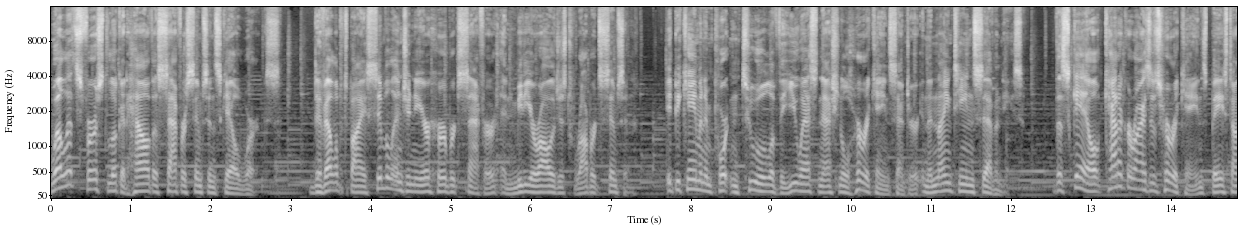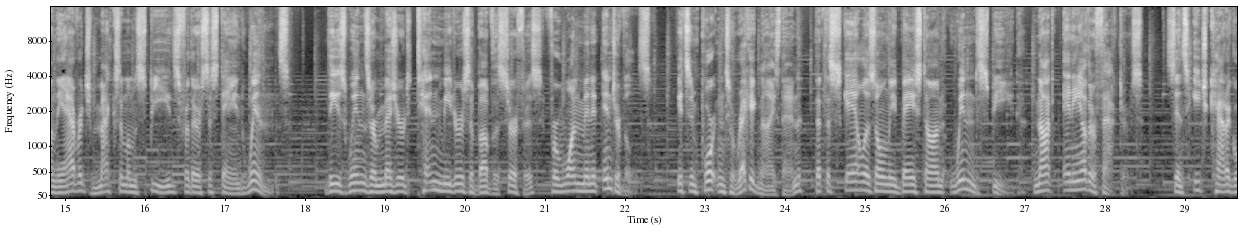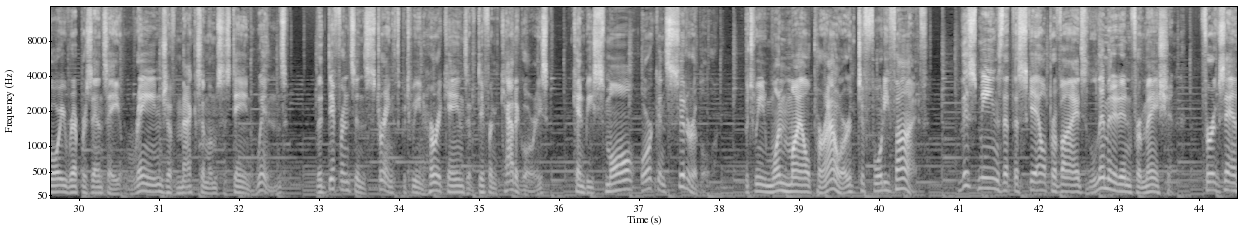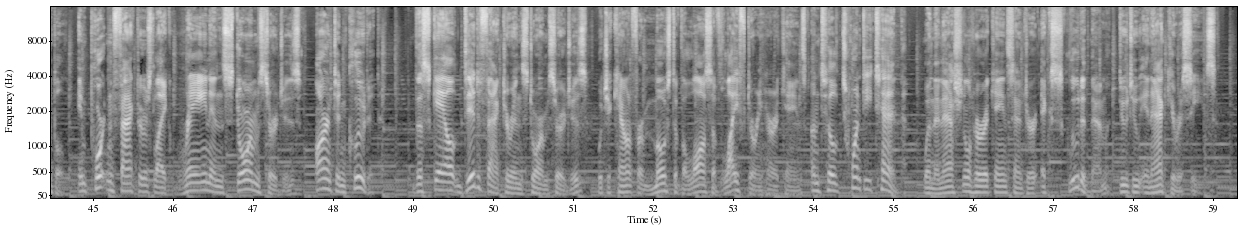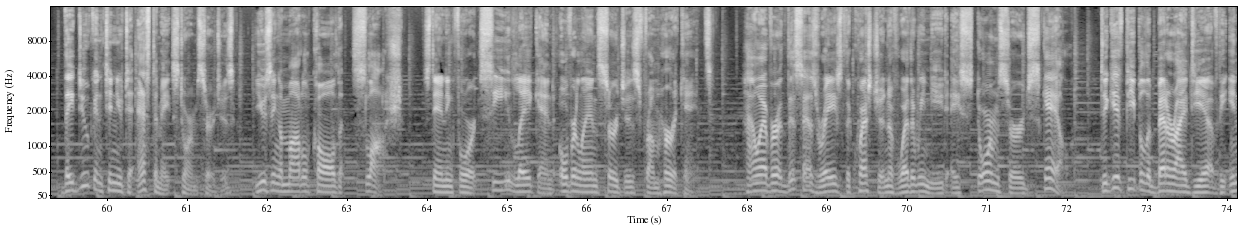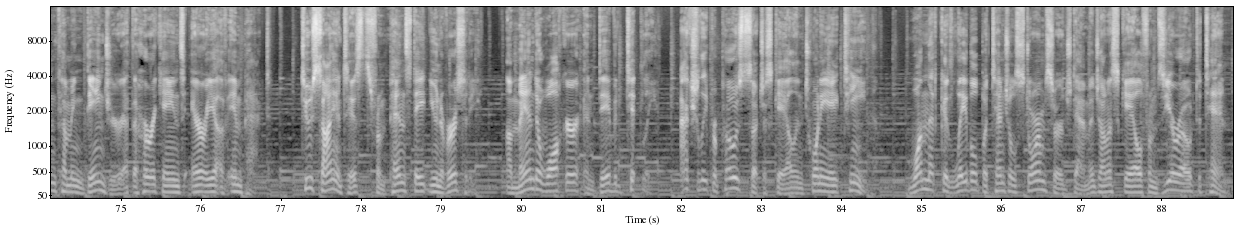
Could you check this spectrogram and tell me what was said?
Well, let's first look at how the Saffir-Simpson scale works. Developed by civil engineer Herbert Saffir and meteorologist Robert Simpson, it became an important tool of the U.S. National Hurricane Center in the 1970s. The scale categorizes hurricanes based on the average maximum speeds for their sustained winds. These winds are measured 10 meters above the surface for one-minute intervals. It's important to recognize, then, that the scale is only based on wind speed, not any other factors. Since each category represents a range of maximum sustained winds, the difference in strength between hurricanes of different categories can be small or considerable, between 1 mile per hour to 45. This means that the scale provides limited information, for example, important factors like rain and storm surges aren't included. The scale did factor in storm surges, which account for most of the loss of life during hurricanes, until 2010, when the National Hurricane Center excluded them due to inaccuracies. They do continue to estimate storm surges using a model called SLOSH, standing for Sea, Lake, and Overland Surges from Hurricanes. However, this has raised the question of whether we need a storm surge scale, to give people a better idea of the incoming danger at the hurricane's area of impact. Two scientists from Penn State University, Amanda Walker and David Titley, actually proposed such a scale in 2018, one that could label potential storm surge damage on a scale from 0 to 10.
